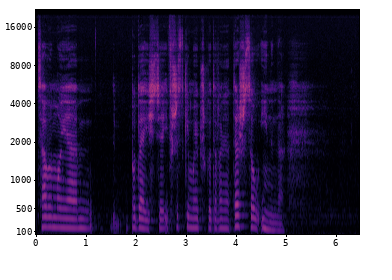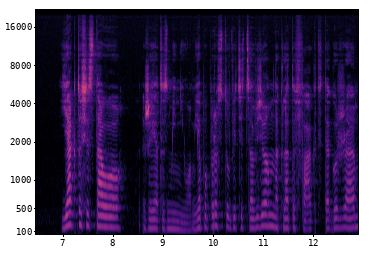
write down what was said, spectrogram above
Całe moje podejście i wszystkie moje przygotowania też są inne. Jak to się stało, że ja to zmieniłam? Ja po prostu, wiecie co, wzięłam na klatę fakt tego, że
